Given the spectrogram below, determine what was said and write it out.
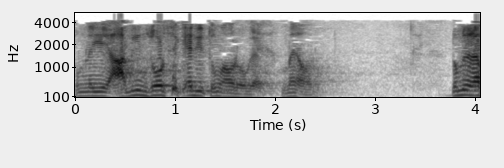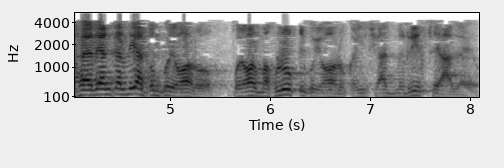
تم نے یہ آمین زور سے کہہ دی، تم اور ہو گئے، میں اور ہوں۔ تم نے رفع دین کر دیا، تم کوئی اور ہو۔ کوئی اور مخلوق کی، کوئی اور ہو۔ کہیں شاید میں ریخ سے آ گئے ہو۔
